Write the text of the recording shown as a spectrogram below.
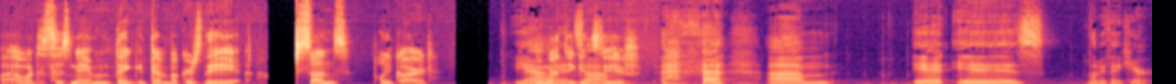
wow, what is his name? I'm thinking Devin Booker's the Suns point guard. Yeah, Who am I it's, thinking, um, Steve? um, it is. Let me think here.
